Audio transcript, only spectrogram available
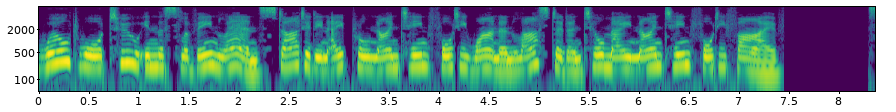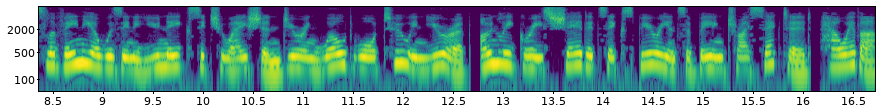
World War II in the Slovene lands started in April 1941 and lasted until May 1945. Slovenia was in a unique situation during World War II in Europe, only Greece shared its experience of being trisected, however,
